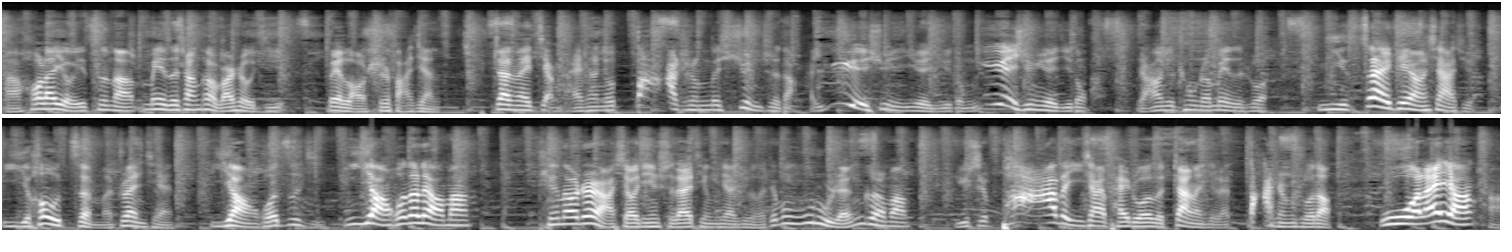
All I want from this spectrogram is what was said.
啊！后来有一次呢，妹子上课玩手机，被老师发现了，站在讲台上就大声的训斥她，越训越激动，越训越激动，然后就冲着妹子说：“你再这样下去，以后怎么赚钱养活自己？你养活得了吗？”听到这儿啊，小金实在听不下去了，这不侮辱人格吗？于是啪的一下拍桌子，站了起来，大声说道：“我来养啊！”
